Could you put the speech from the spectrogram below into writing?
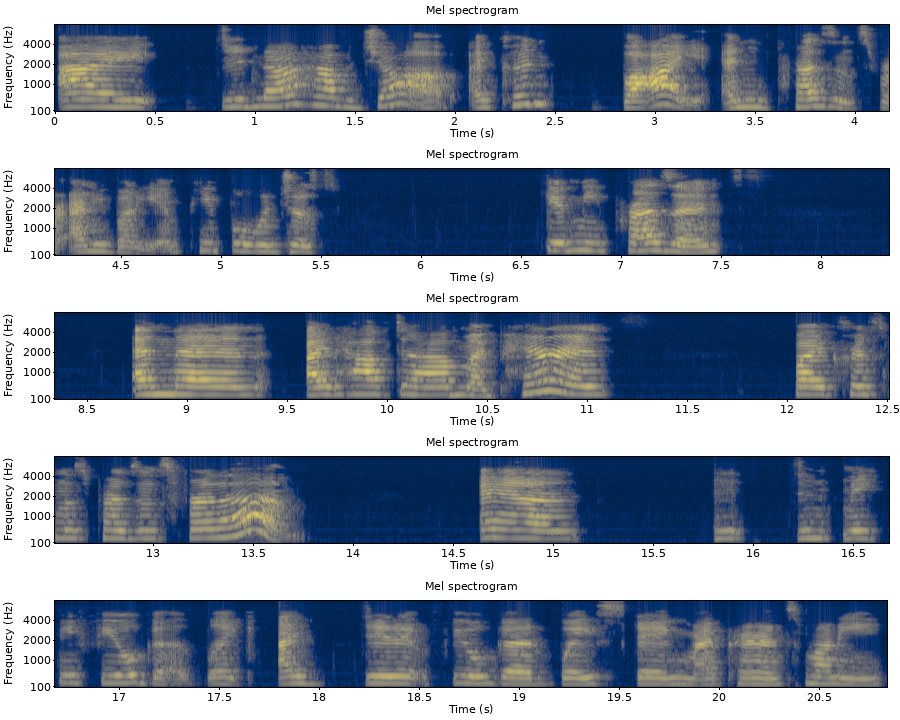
I did not have a job. I couldn't buy any presents for anybody, and people would just give me presents. And then I'd have to have my parents buy Christmas presents for them. And didn't make me feel good. Like, I didn't feel good wasting my parents' money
